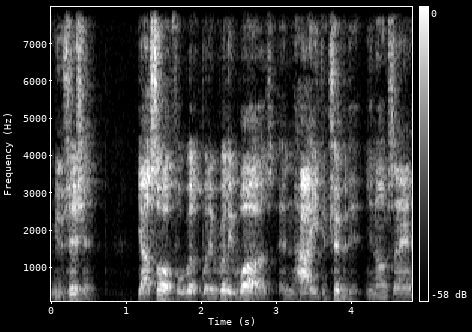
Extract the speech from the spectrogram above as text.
musician y'all saw it for what, what it really was and how he contributed. You know what I'm saying?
